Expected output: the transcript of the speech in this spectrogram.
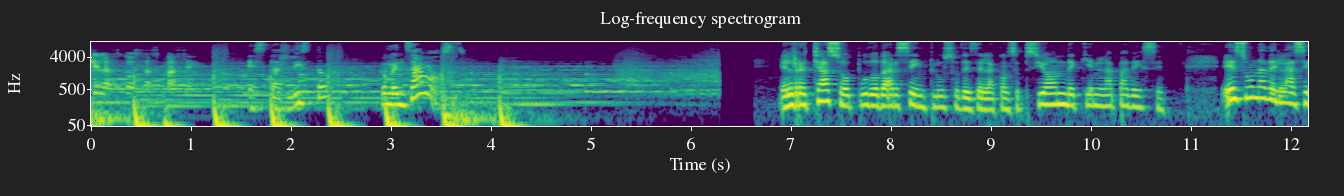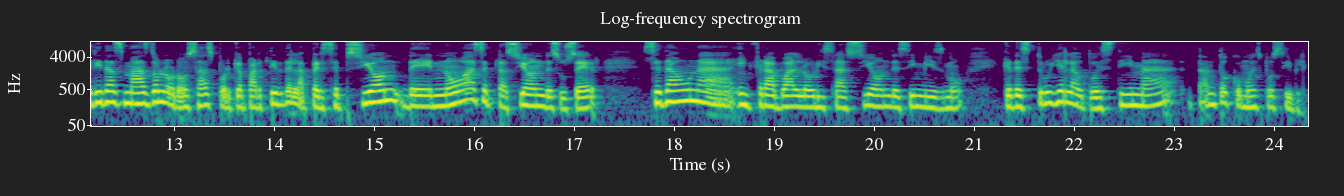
que las cosas pasen. ¿Estás listo? ¡Comenzamos! El rechazo pudo darse incluso desde la concepción de quien la padece. Es una de las heridas más dolorosas porque a partir de la percepción de no aceptación de su ser, se da una infravalorización de sí mismo que destruye la autoestima tanto como es posible.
